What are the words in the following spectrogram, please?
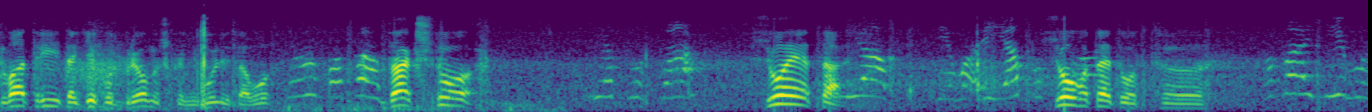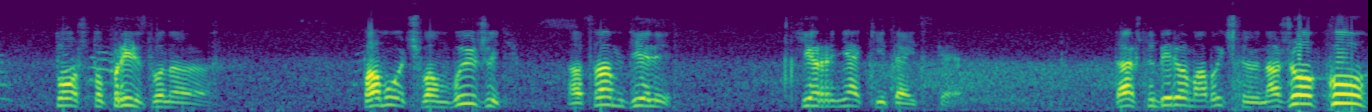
2-3 таких вот бревнышка, не более того. Так что все это, все вот это вот, э, то, что призвано помочь вам выжить, на самом деле херня китайская. Так что берем обычную ножовку,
